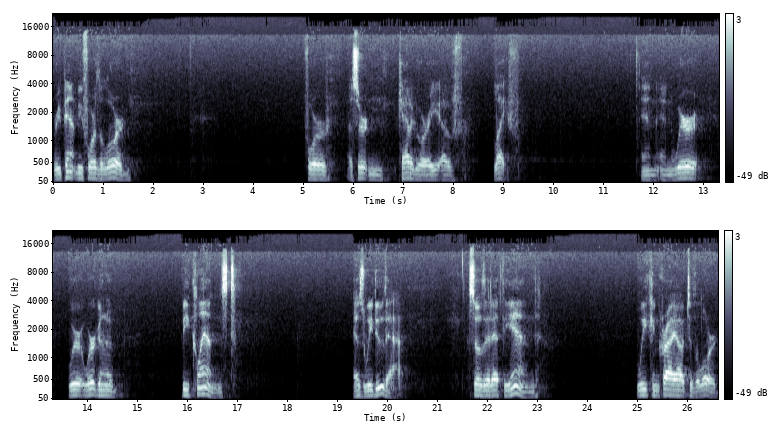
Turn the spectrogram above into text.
repent before the Lord for a certain category of life. And, and we're, we're, we're going to be cleansed as we do that, so that at the end, we can cry out to the Lord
